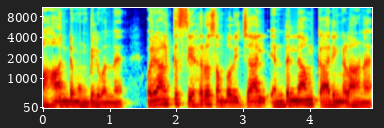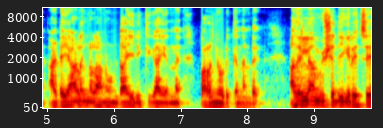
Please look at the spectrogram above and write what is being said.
മഹാന്റെ മുമ്പിൽ വന്ന് ഒരാൾക്ക് സിഹർ സംഭവിച്ചാൽ എന്തെല്ലാം കാര്യങ്ങളാണ് അടയാളങ്ങളാണ് ഉണ്ടായിരിക്കുക? എന്ന് പറഞ്ഞു കൊടുക്കുന്നുണ്ട്. അതെല്ലാം വിശദീകരിച്ച്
